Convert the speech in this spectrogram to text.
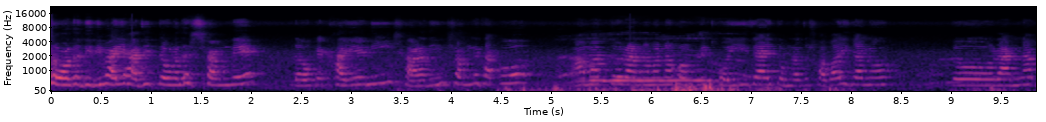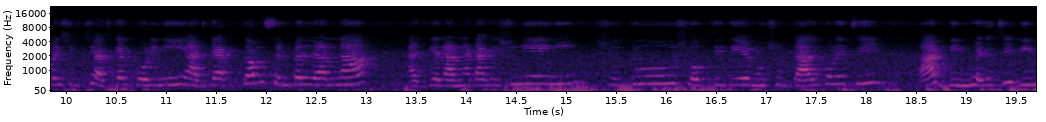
তোমাদের দিদিভাই হাজির তোমাদের সামনে। তা ওকে খাইয়ে নিই, সারাদিন সঙ্গে থাকো। আমার তো রান্নাবান্না কমপ্লিট হয়েই যায়, তোমরা তো সবাই জানো। তো রান্না বেশি কিছু আজকে আর করিনি। আজকে একদম সিম্পল রান্না। আজকে রান্নাটা আগে শুনিয়েই সবজি দিয়ে মসুর ডাল করেছি আর ডিম ভেজেছি। ডিম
